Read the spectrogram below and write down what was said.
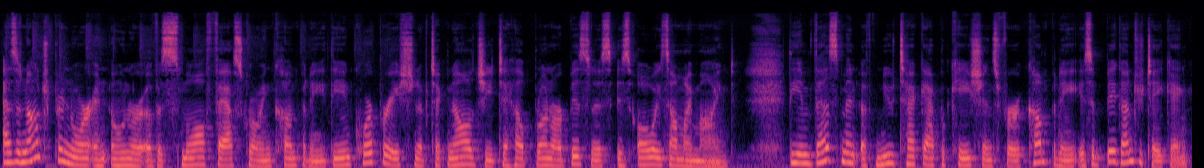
As an entrepreneur and owner of a small, fast growing company, the incorporation of technology to help run our business is always on my mind. The investment of new tech applications for a company is a big undertaking,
